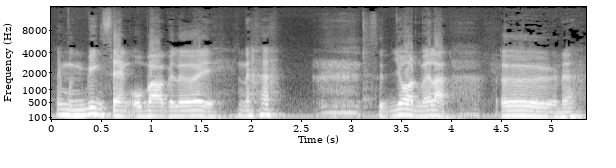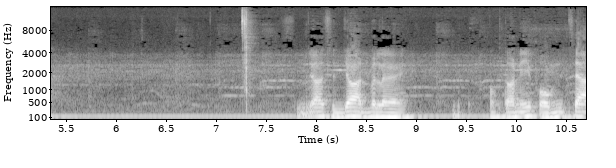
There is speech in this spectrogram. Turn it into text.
ให้มึงวิ่งแซงโอบาไปเลยนะ สุดยอดไหมล่ะ เออนะสุดยอดสุดยอดไปเลย ผมตอนนี้ผมจะ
